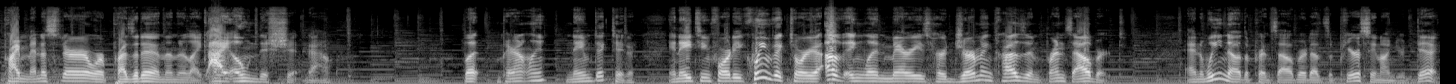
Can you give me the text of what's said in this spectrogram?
prime minister or president, and then they're like, I own this shit now. but apparently named dictator. In 1840, Queen Victoria of England marries her German cousin, Prince Albert. And we know the Prince Albert as the piercing on your dick.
